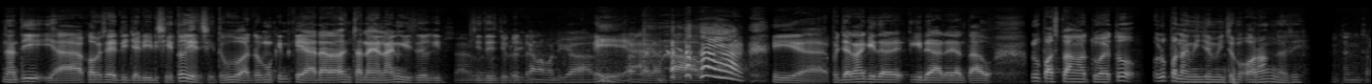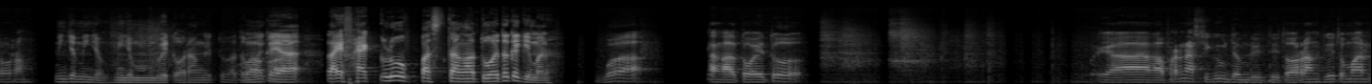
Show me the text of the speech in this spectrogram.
Nanti ya kalau saya dijadi di situ ya di situ atau mungkin kayak ada rencana yang lain gitu gitu, Dan gitu juga kan. sama dia. Iya. Kan ada yang tahu. iya, perjalanan kita tidak ada yang tahu. Lu pas tanggal tua itu lu pernah minjem-minjem orang gak sih? Ngincer orang. Minjem-minjem, minjem. Duit orang gitu. Atau Wah, mungkin kayak life hack lu pas tanggal tua itu kayak gimana? Gue tanggal tua itu ya nggak pernah sih gue jam duit duit orang sih. Cuman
